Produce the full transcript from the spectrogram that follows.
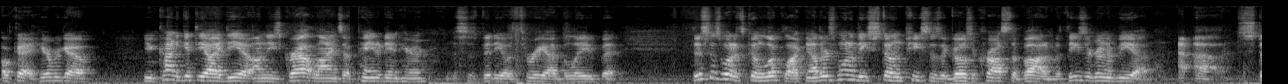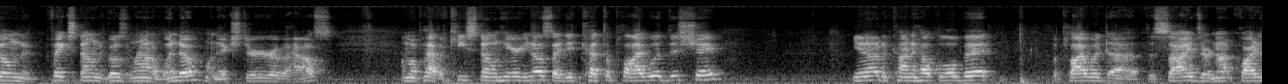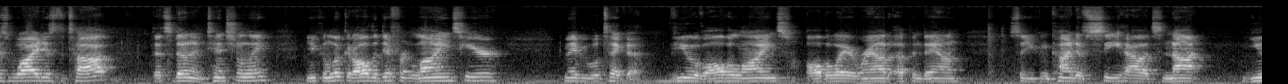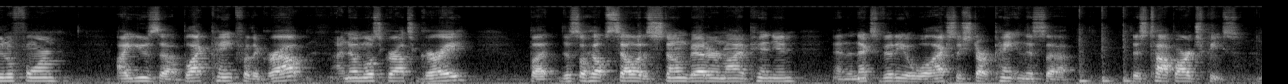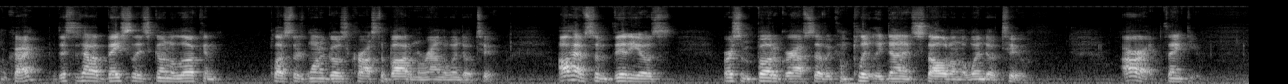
Okay, here we go. You can kind of get the idea on these grout lines I've painted in here. This is video three, I believe, but this is what it's going to look like. Now, there's one of these stone pieces that goes across the bottom, but these are going to be a, a stone, fake stone that goes around a window on the exterior of a house. I'm going to have a keystone here. You notice I did cut the plywood this shape, you know, to kind of help a little bit. The plywood, uh, the sides are not quite as wide as the top. That's done intentionally. You can look at all the different lines here. Maybe we'll take a view of all the lines all the way around, up and down so you can kind of see how it's not uniform. I use uh, black paint for the grout. I know most grout's gray, but this will help sell it as stone better in my opinion. And the next video we'll actually start painting this uh, this top arch piece. Okay, this is how basically it's going to look, and plus there's one that goes across the bottom around the window too. I'll have some videos or some photographs of it completely done installed on the window too. All right, thank you.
